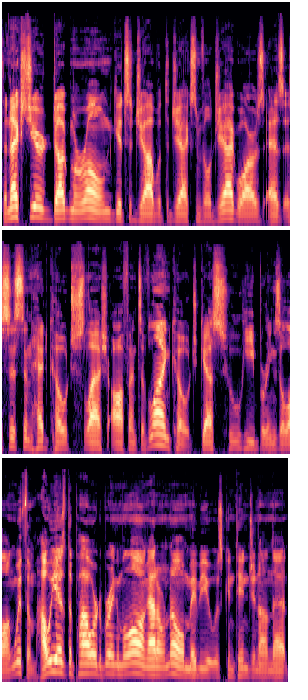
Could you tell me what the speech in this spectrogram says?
The next year, Doug Marrone gets a job with the Jacksonville Jaguars as assistant head coach slash offensive line coach. Guess who he brings along with him? How he has the power to bring him along, I don't know. Maybe it was contingent on that.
